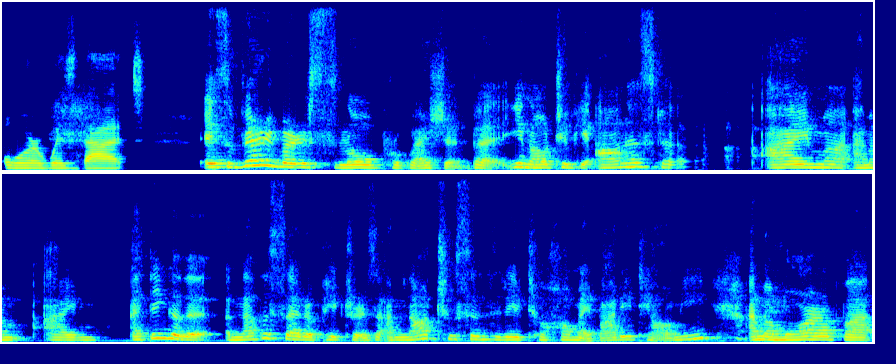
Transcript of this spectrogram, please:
or was that? It's a very, very slow progression, but you know, to be honest, I'm, uh, I'm, I'm, I think that another set of pictures, I'm not too sensitive to how my body tell me. I'm a more of a,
